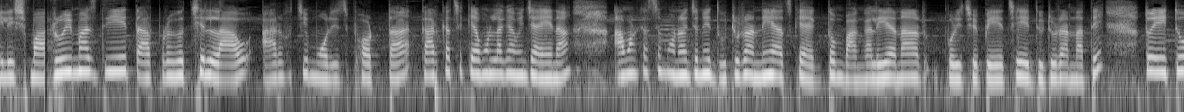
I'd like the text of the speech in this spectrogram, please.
ইলিশ মাছ, রুই মাছ দিয়ে, তারপরে হচ্ছে লাউ আর হচ্ছে মরিচ ভর্তা। কার কাছে কেমন লাগে আমি জানি না। আমার কাছে মনে হয় যেন দুটো রান্নাই আজকে একদম বাঙালিয়ানার পরিচয় পেয়েছে, এই দুটো রান্নাতে। তো এই তো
